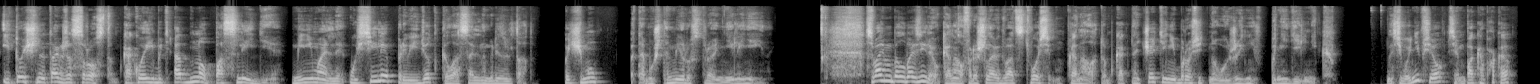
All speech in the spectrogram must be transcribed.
И точно так же с ростом. Какое-нибудь одно последнее минимальное усилие приведет к колоссальным результатам. Почему? Потому что мир устроен нелинейно. С вами был Базилев, канал Fresh Life 28, канал о том, как начать и не бросить новую жизнь в понедельник. На сегодня все. Всем пока-пока.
